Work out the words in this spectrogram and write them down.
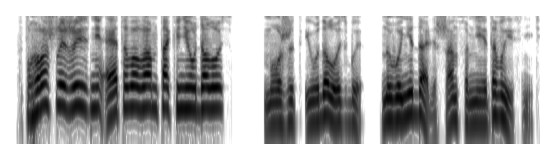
В прошлой жизни этого вам так и не удалось. Может, и удалось бы, но вы не дали шанса мне это выяснить.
